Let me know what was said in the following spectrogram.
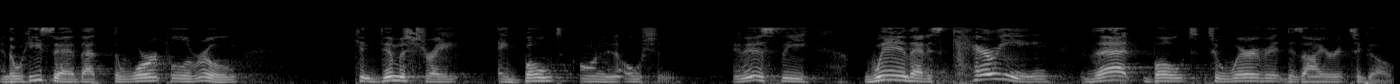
And he said that the word pluriel can demonstrate a boat on an ocean. And it is the wind that is carrying that boat to wherever it desires it to go.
